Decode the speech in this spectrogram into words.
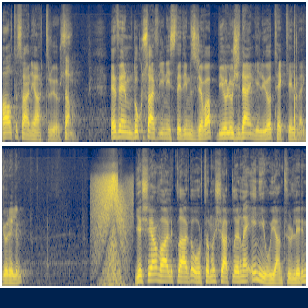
6 saniye arttırıyoruz. Tamam. Efendim 9 harfli yine istediğimiz cevap biyolojiden geliyor tek kelime. Görelim. Yaşayan varlıklarda ortamın şartlarına en iyi uyan türlerin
